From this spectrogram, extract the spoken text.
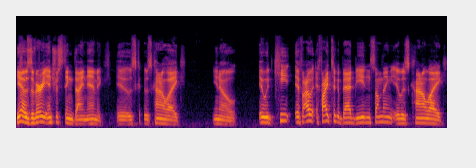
yeah, it was a very interesting dynamic. It was, it was kind of like, you know, it would keep if I if I took a bad beat in something, it was kind of like,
